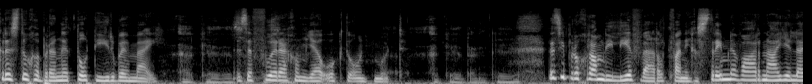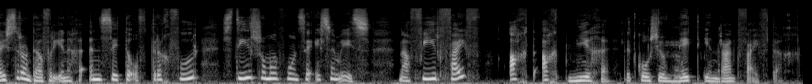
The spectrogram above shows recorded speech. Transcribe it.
Christo gebring het tot hier by my. Okay, dit is 'n voorreg om jou ook te ontmoet. Okay, dankie. Dis die program Die Leefwêreld van die gestremde waarna jy luister. Onthou vir enige insette of terugvoer, stuur sommer vir ons 'n SMS na 45889. Dit kos jou net R1.50.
